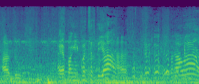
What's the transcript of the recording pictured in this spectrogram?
aduh Ayah pengikut setia. Pengawal.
